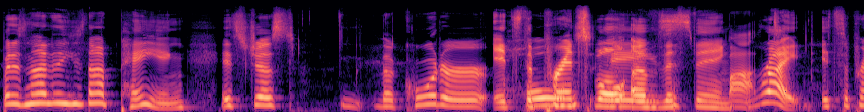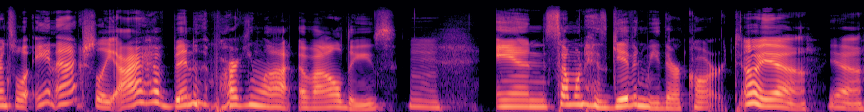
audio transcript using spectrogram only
But it's not he's not paying. It's just the quarter It's the holds principle a of the thing. spot. Right. It's the principle. And actually, I have been in the parking lot of Aldi's and someone has given me their cart. Oh yeah, yeah.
